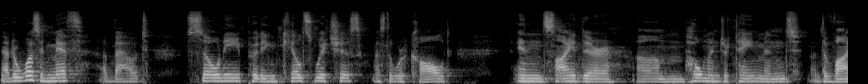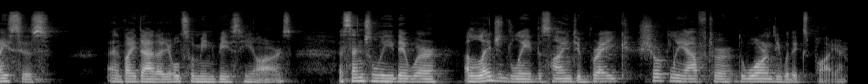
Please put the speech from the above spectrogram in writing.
Now, there was a myth about Sony putting kill switches, as they were called, inside their um, home entertainment devices. And by that, I also mean VCRs. Essentially, they were allegedly designed to break shortly after the warranty would expire.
